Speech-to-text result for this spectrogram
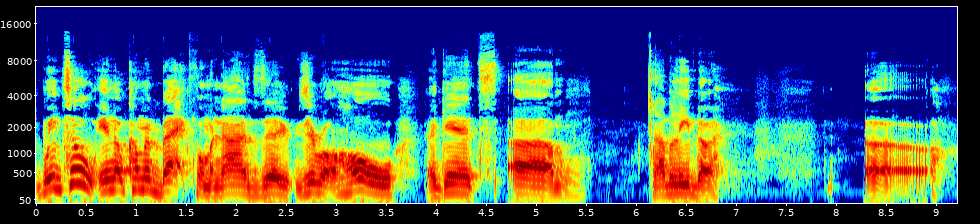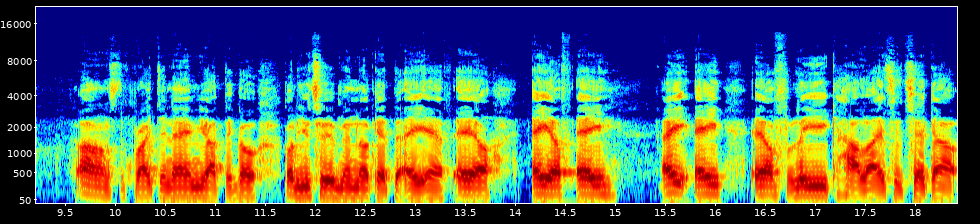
week two, end up coming back from a 9-0 hole against, um, I believe the, uh, I don't write the name. You have to go go to YouTube and look at the AFL, AFA, AAF League highlights and check out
